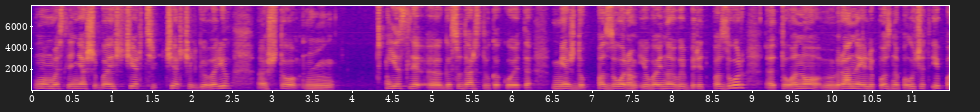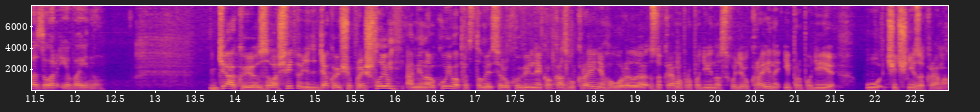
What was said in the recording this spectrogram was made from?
по-моему, если не ошибаюсь, Черчилль, Черчилль говорил, э, что если э, государство какое-то между позором и войной выберет позор, э, то оно рано или поздно получит и позор, и войну. Дякую за ваші відповіді. Дякую, що прийшли. Аміна Окуєва, представниця руху Вільний Кавказ в Україні, говорили зокрема про події на сході України і про події у Чечні. Зокрема.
